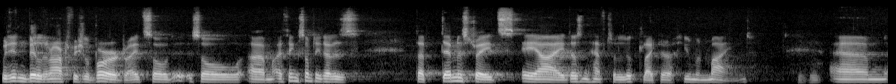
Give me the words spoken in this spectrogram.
we didn't build an artificial bird, right? So so um, I think something that is that demonstrates AI doesn't have to look like a human mind. Mm-hmm. Um,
